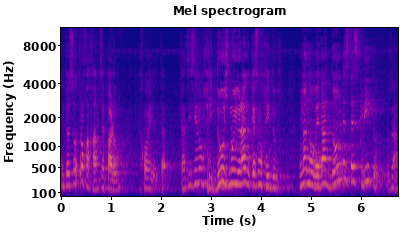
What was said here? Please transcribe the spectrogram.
Entonces otro jajam se paró, dijo, estás diciendo un hidush muy grande, ¿qué es un hidush? Una novedad, ¿dónde está escrito? O sea,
